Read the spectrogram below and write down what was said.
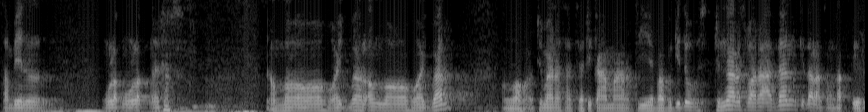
sambil ngulek-ngulek Allahu Akbar Allahu Akbar Allah di mana saja di kamar di apa begitu dengar suara azan kita langsung takbir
